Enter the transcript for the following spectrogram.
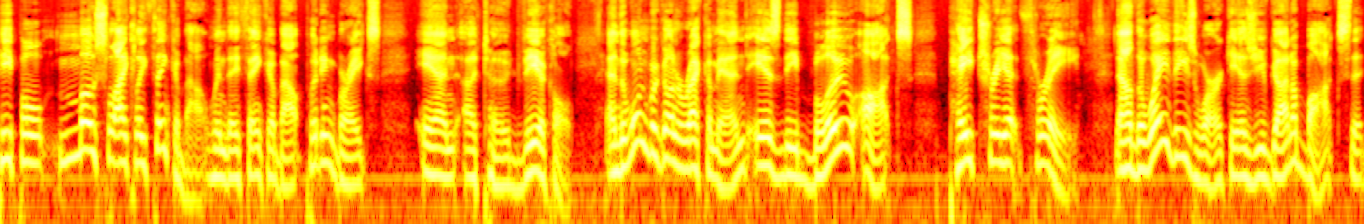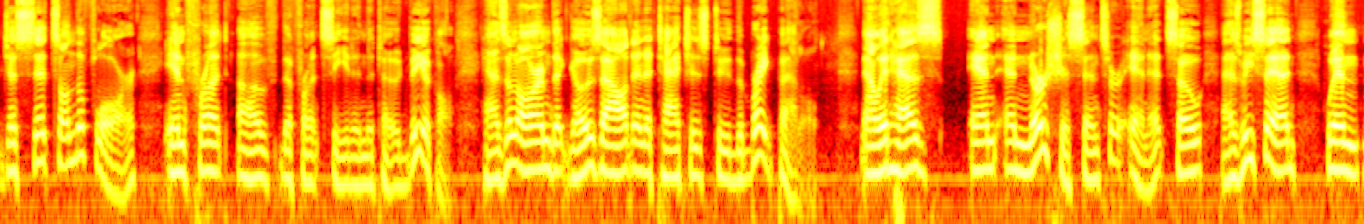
people most likely think about when they think about putting brakes in a towed vehicle. And the one we're going to recommend is the Blue Ox Patriot 3. Now, the way these work is you've got a box that just sits on the floor in front of the front seat in the towed vehicle. Has an arm that goes out and attaches to the brake pedal. Now, it has an inertia sensor in it. So, as we said, when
